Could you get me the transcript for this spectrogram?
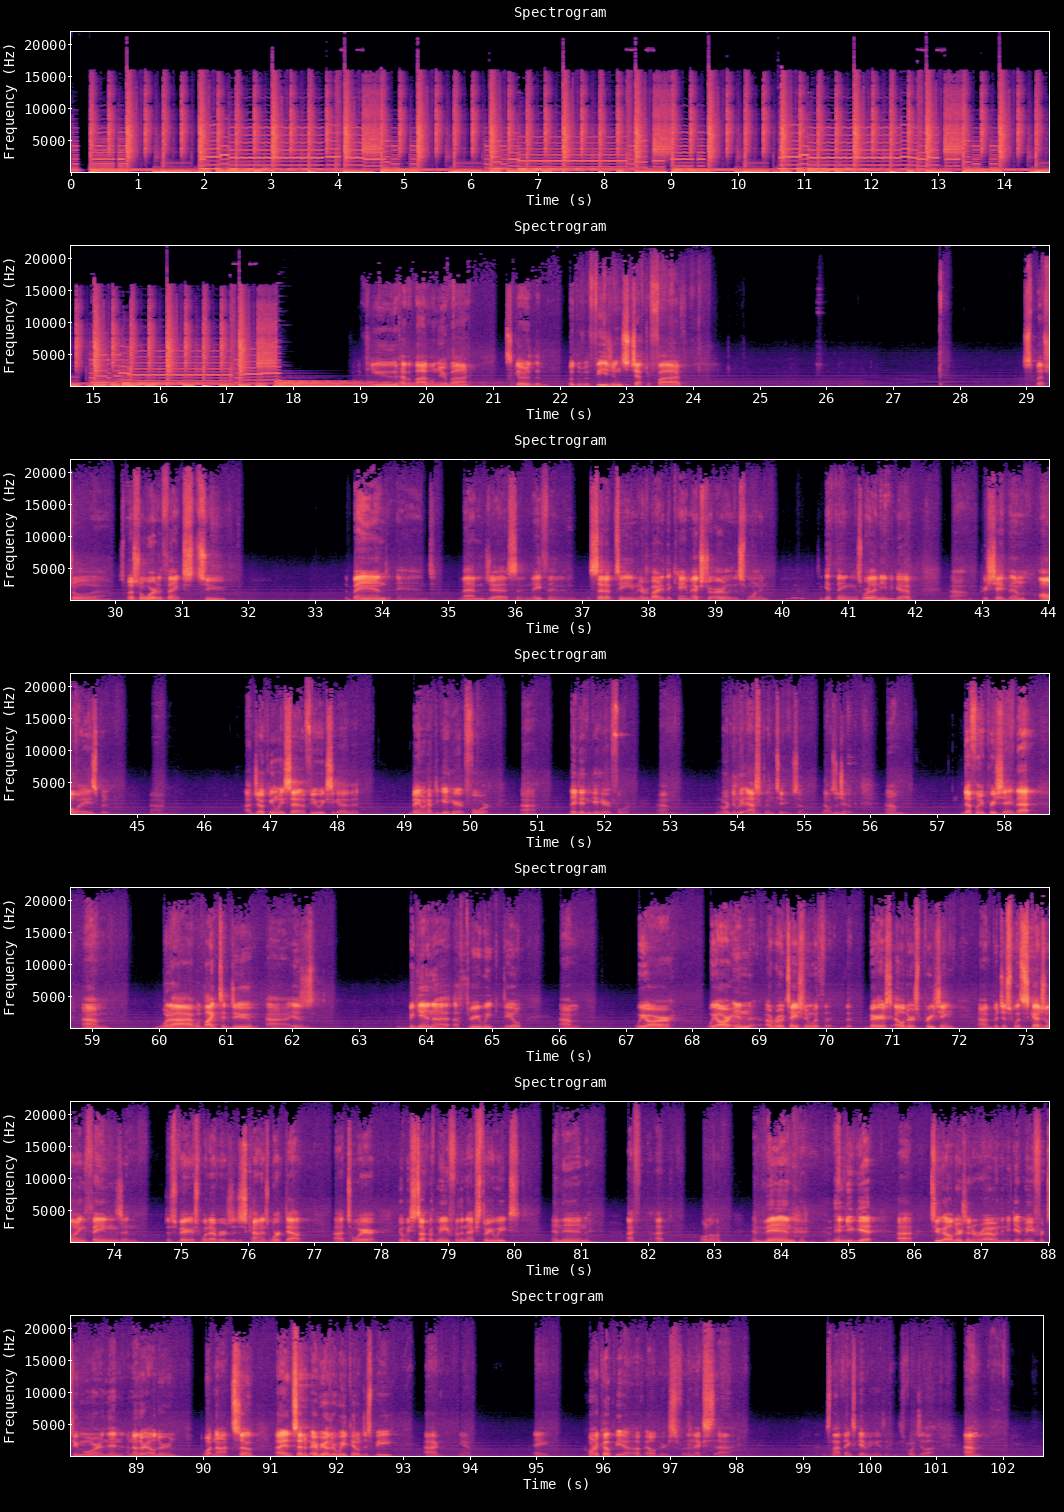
If you have a Bible nearby, let's go to the book of Ephesians, chapter 5. Special, uh, special word of thanks to the band and Matt and Jess and Nathan and the setup team and everybody that came extra early this morning to get things where they need to go. Um, appreciate them always, but uh, I jokingly said a few weeks ago that the band would have to get here at four. Uh, they didn't get here at four, um, nor did we ask them to. So that was a joke. Um, definitely appreciate that. Um, what I would like to do uh, is begin a, a three-week deal. Um, we are we are in a rotation with the, the various elders preaching, uh, but just with scheduling things and just various whatevers, it just kind of has worked out uh, to where you'll be stuck with me for the next three weeks, and then I, I hold on, and then then you get uh, two elders in a row, and then you get me for two more, and then another elder and whatnot. So uh, instead of every other week, it'll just be uh, you know a cornucopia of elders for the next. Uh, it's not Thanksgiving, is it? It's Fourth of July. Um,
